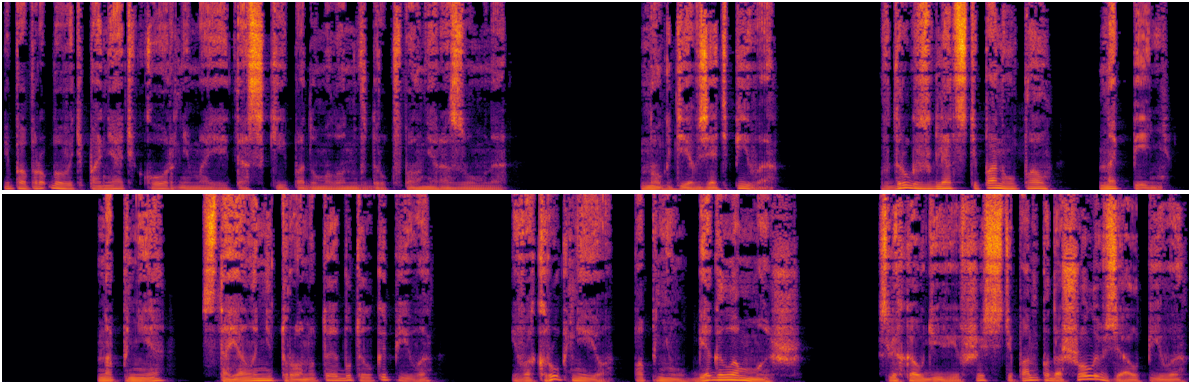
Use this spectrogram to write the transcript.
и попробовать понять корни моей тоски, подумал он вдруг вполне разумно. Но где взять пиво? Вдруг взгляд Степана упал на пень. На пне стояла нетронутая бутылка пива, и вокруг нее по пню бегала мышь. Слегка удивившись, Степан подошел и взял пиво.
